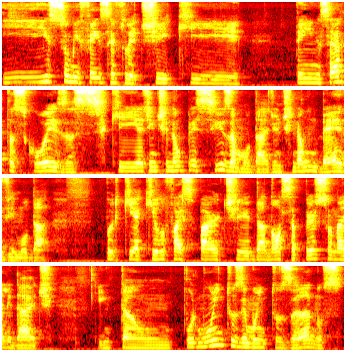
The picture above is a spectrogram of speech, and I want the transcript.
E isso me fez refletir que tem certas coisas que a gente não precisa mudar, a gente não deve mudar, porque aquilo faz parte da nossa personalidade. Então, por muitos e muitos anos,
